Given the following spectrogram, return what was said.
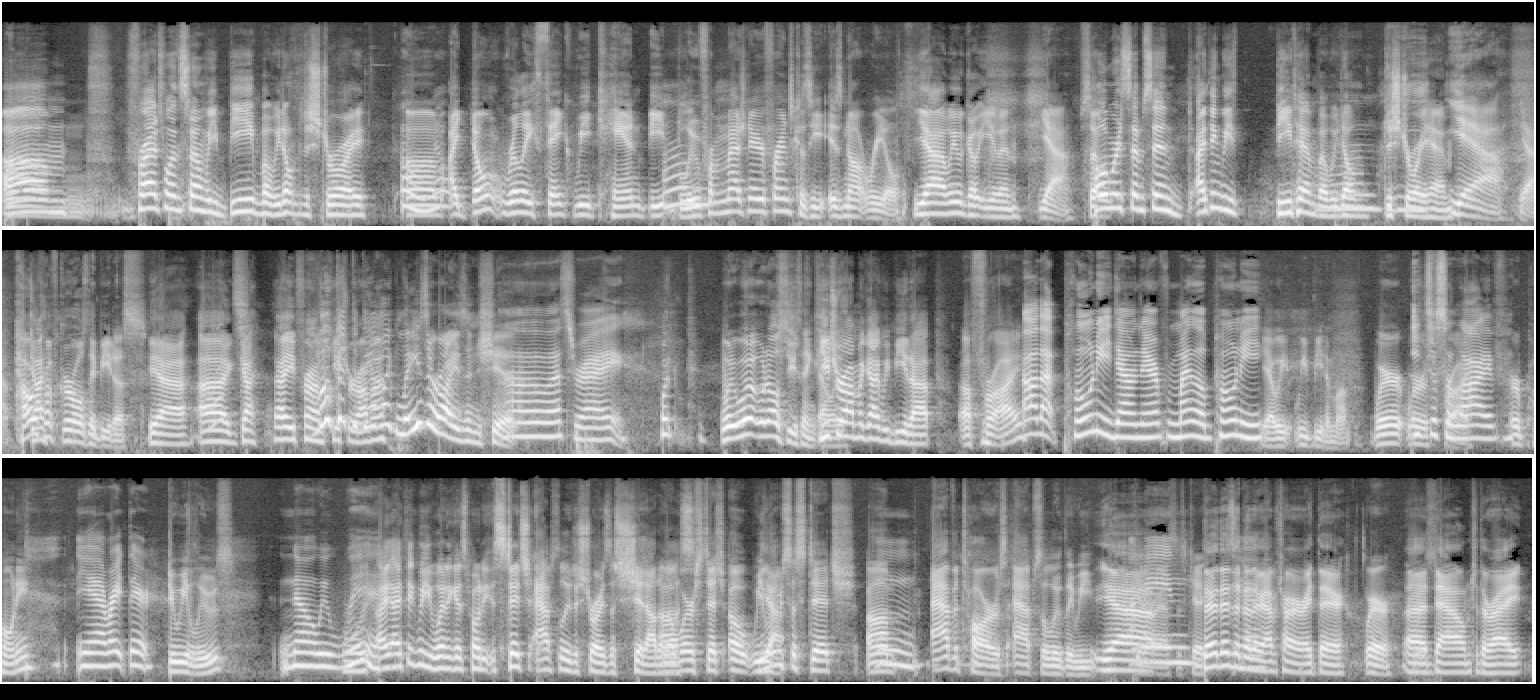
Um, Fred Flintstone we beat, but we don't destroy. Oh, Um, no. I don't really think we can beat Blue from Imaginary Friends because he is not real. Yeah, we would go even. Yeah. So Homer Simpson, I think we beat him, but we don't destroy him. Yeah, yeah. Powerpuff Girls, they beat us. Yeah, uh, guy from Futurama. laser eyes and shit. oh, that's right. what what, what, what else do you think? Ellie? Futurama guy we beat up? A Fry? Oh, that pony down there from My Little Pony. yeah, we, we beat him up. Where where's us Fry? alive. Or Pony? Yeah, right there. Do we lose? No, we win. I, I think we win against Pony. Stitch absolutely destroys the shit out of Uh, us. where's Stitch? Oh, we Yeah. lose to Stitch. Um, Avatars, absolutely. We Yeah, I mean- there, there's another Yeah. avatar right there. where? Uh, down to the right.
